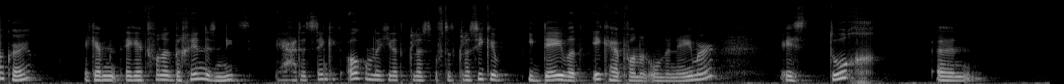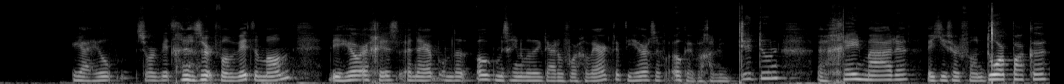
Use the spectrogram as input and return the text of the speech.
oké. Ik heb, ik heb van het begin dus niet... Ja, dat is denk ik ook omdat je dat, klas, of dat klassieke idee wat ik heb van een ondernemer... is toch een... Ja, heel zwart-wit, een soort van witte man. Die heel erg is, en daar heb, omdat ook misschien omdat ik daar dan voor gewerkt heb... die heel erg zegt van, oké, we gaan nu dit doen. En geen maren. Weet je, een soort van doorpakken.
